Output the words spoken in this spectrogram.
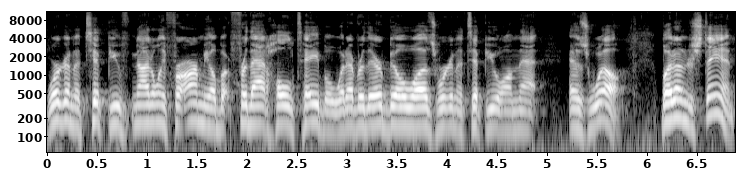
We're going to tip you not only for our meal, but for that whole table. Whatever their bill was, we're going to tip you on that as well." But understand,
